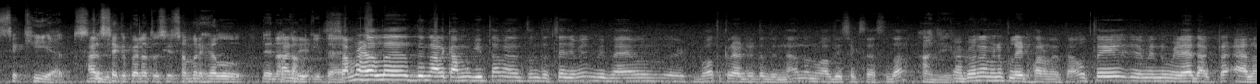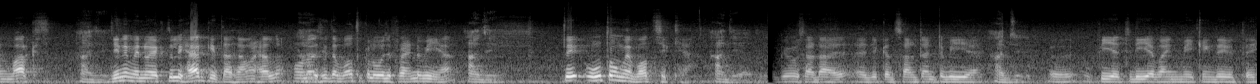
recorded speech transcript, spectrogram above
ਸਿੱਖੀ ਹੈ। ਤੁਸੀਂ। ਦੱਸਿਆ ਕਿ ਪਹਿਲਾਂ ਤੁਸੀਂ ਸਮਰ ਹਿੱਲ ਦੇ ਨਾਲ ਕੰਮ ਕੀਤਾ ਹੈ। ਸਮਰ ਹੈਲ ਦੇ ਨਾਲ ਕੰਮ ਕੀਤਾ ਮੈਂ ਤੁਹਾਨੂੰ ਦੱਸਿਆ ਜਿਵੇਂ ਵੀ ਮੈਂ ਬਹੁਤ ਕ੍ਰੈਡਿਟ ਦਿੰਦਾ ਉਹਨਾਂ ਨੂੰ ਆਪਦੀ ਸਕਸੈਸ ਦਾ ਹਾਂਜੀ। ਕਿਉਂਕਿ ਉਹਨਾਂ ਨੇ ਮੈਨੂੰ ਪਲੇਟਫਾਰਮ ਦਿੱਤਾ। ਉੱਤੇ ਮੈਨੂੰ ਮਿਲਿਆ ਡਾਕਟਰ ਐਲਨ ਮਾਰਕਸ ਹਾਂਜੀ। ਜਿਹਨੇ ਮੈਨੂੰ ਐਕਚੁਅਲੀ ਹਾਇਰ ਕੀਤਾ ਸਮਰ ਹੈਲ ਹੁਣ ਅਸੀਂ ਤਾਂ ਬਹੁਤ ক্লোਜ਼ ਫਰੈਂਡ ਵੀ ਆ ਹਾਂਜੀ। ਤੇ ਉਹ ਤੋਂ ਮੈਂ ਬਹੁਤ ਸਿੱਖਿਆ। ਹਾਂਜੀ ਹਾਂਜੀ। ਕਿਉਂਕਿ ਉਹ ਸਾਡਾ ਐਜ ਕੰਸਲਟੈਂਟ ਵੀ ਹੈ। ਹਾਂਜੀ। ਪੀ ਐਚ ਡੀ ਹੈ ਵਾਈਨ ਮੇਕਿੰਗ ਦੇ ਉੱਤੇ।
